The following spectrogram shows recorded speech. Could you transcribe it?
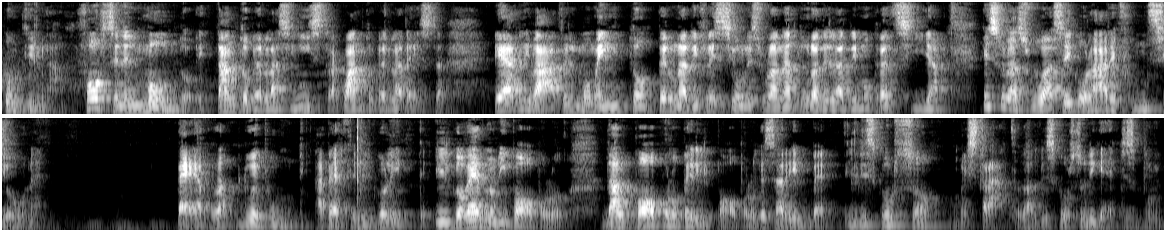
Continuiamo. Forse nel mondo, e tanto per la sinistra quanto per la destra, è arrivato il momento per una riflessione sulla natura della democrazia e sulla sua secolare funzione. Per, due punti, aperte virgolette, il governo di popolo, dal popolo per il popolo, che sarebbe il discorso estratto dal discorso di Gettysburg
